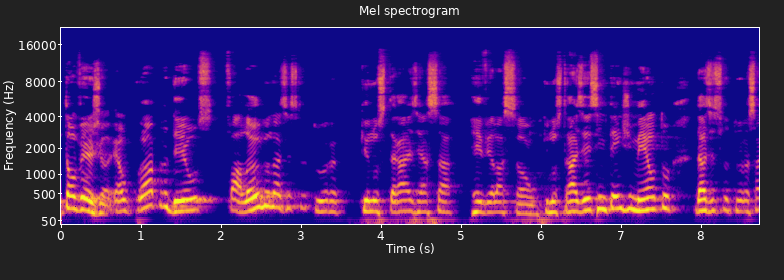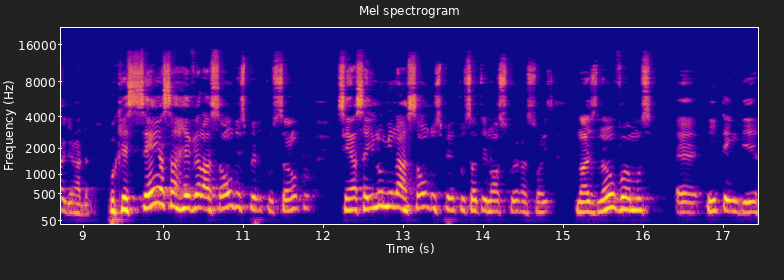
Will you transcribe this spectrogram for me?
Então veja, é o próprio Deus falando nas Escrituras que nos traz essa revelação, que nos traz esse entendimento das Escrituras Sagradas. Porque sem essa revelação do Espírito Santo, sem essa iluminação do Espírito Santo em nossos corações, nós não vamos é, entender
